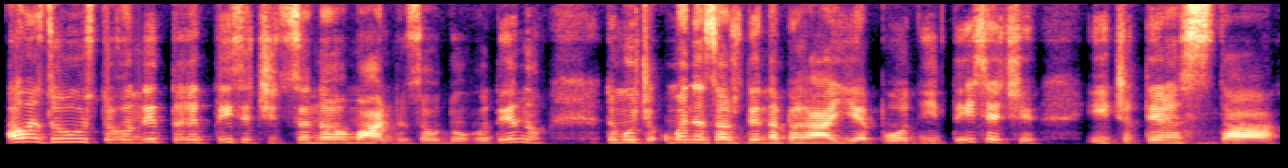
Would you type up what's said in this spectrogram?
Але з другої сторони, 3000 це нормально за одну годину, тому що у мене завжди набирає по одній тисячі і 400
